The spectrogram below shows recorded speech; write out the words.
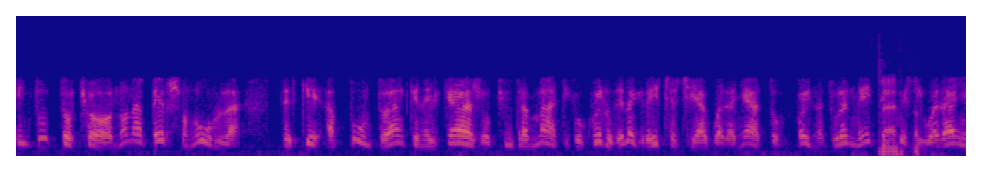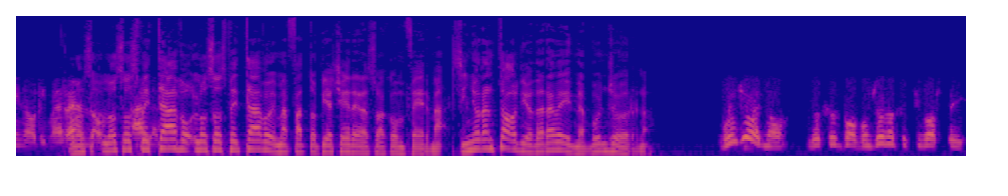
in tutto ciò non ha perso nulla perché appunto anche nel caso più drammatico, quello della Grecia, ci ha guadagnato. Poi naturalmente Certo. questi guadagni non rimarranno. Lo, so- lo alla sospettavo, BCE. lo sospettavo e mi ha fatto piacere la sua conferma. Signor Antonio da Ravenna, buongiorno. Buongiorno, dottor Bo, buongiorno a tutti i vostri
